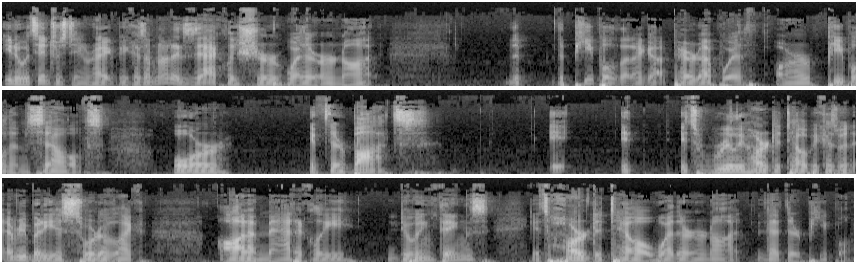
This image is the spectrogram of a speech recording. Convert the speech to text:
you know it's interesting, right? Because I'm not exactly sure whether or not the the people that I got paired up with are people themselves, or if they're bots It it it's really hard to tell because when everybody is sort of like automatically doing things, it's hard to tell whether or not that they're people.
